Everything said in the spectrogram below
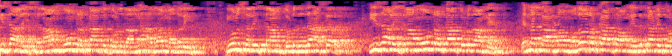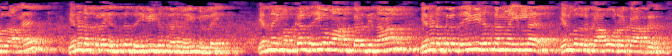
ஈசா அலி இஸ்லாம் மூன்று ரக்காத்து தொழுதாங்க அதான் மதுரை யூனுஸ் அலி இஸ்லாம் தொழுதது அசர். ஈசா அலி இஸ்லாம் மூன்று ரக்காத்து தொழுதாங்க. என்ன காரணம்? முதல் ரக்காத்து அவங்க எதுக்காண்டி தொழுதாங்க? என்னிடத்துல எந்த தெய்வீகத்தன்மையும் இல்லை. என்னை மக்கள் தெய்வமாக கருதினால் என்னிடத்தில் தெய்வீகத்தன்மை இல்லை என்பதற்காக ஒரு காத்து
